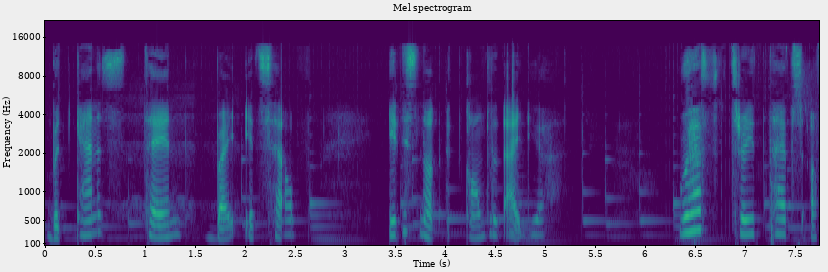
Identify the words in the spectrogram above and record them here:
but cannot stand by itself. It is not a complete idea. We have three types of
